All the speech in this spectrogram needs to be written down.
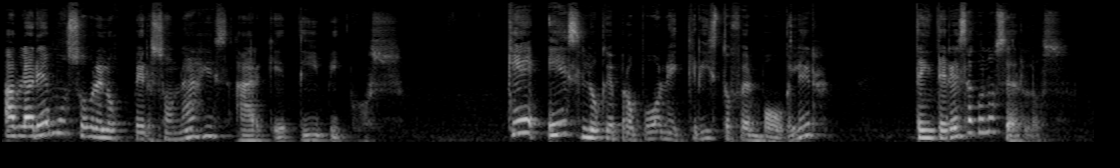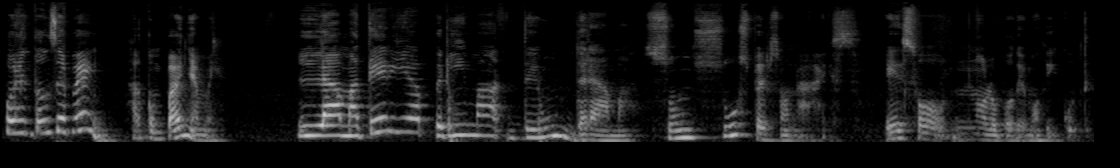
hablaremos sobre los personajes arquetípicos. ¿Qué es lo que propone Christopher Vogler? ¿Te interesa conocerlos? Pues entonces ven, acompáñame. La materia prima de un drama son sus personajes. Eso no lo podemos discutir.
